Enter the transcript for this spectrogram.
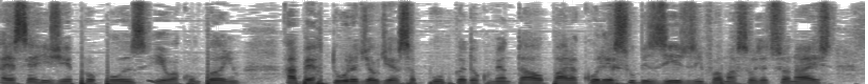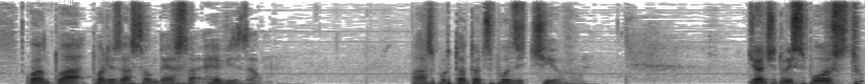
a SRG propôs, e eu acompanho, a abertura de audiência pública documental para colher subsídios e informações adicionais quanto à atualização dessa revisão. Passo, portanto, ao dispositivo. Diante do exposto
